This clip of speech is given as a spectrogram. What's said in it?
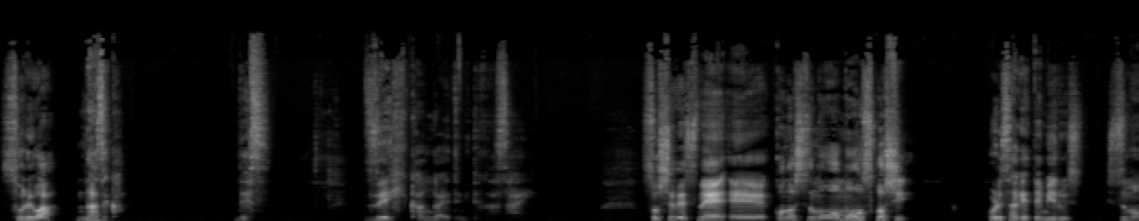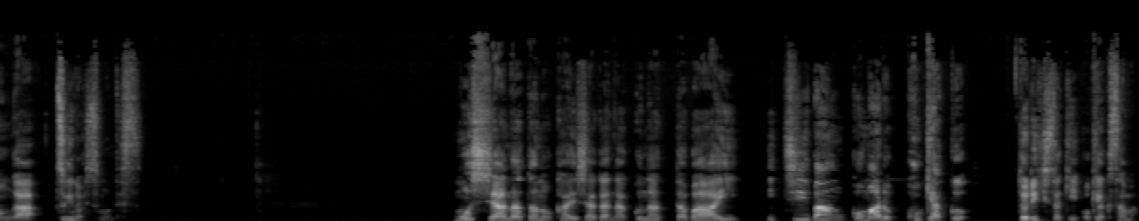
それはなぜか。です。ぜひ考えてみてください。そしてですね、えー、この質問をもう少し掘り下げてみる質問が次の質問です。もしあなたの会社がなくなった場合、一番困る顧客、取引先、お客様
